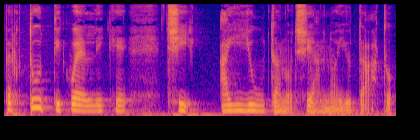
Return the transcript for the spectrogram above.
per tutti quelli che ci aiutano, ci hanno aiutato.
